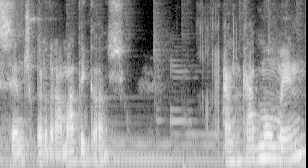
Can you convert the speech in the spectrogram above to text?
sent superdramàtiques, en cap moment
